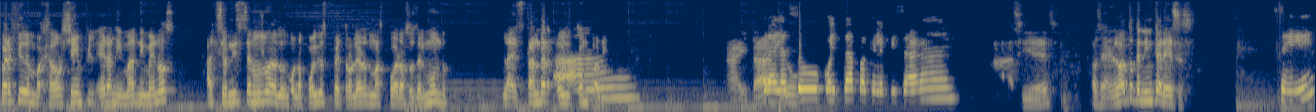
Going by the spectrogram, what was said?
pérfido embajador Shanefield era ni más ni menos accionista en uno de los monopolios petroleros más poderosos del mundo, la Standard Oil ah. Company. Ahí está. Traía su cuenta para que le pisaran. Así es. O sea, el vato tenía intereses. Sí.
